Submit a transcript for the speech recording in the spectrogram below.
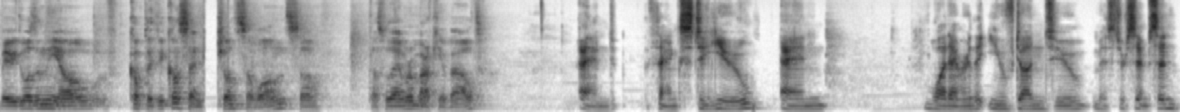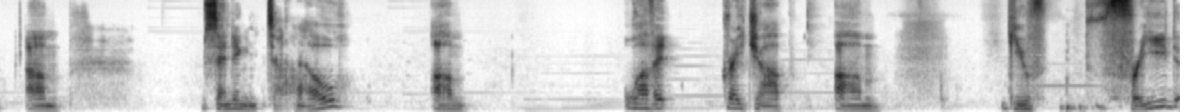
maybe it wasn't, you know, completely consensual and so on, so that's what I'm remarking about. And thanks to you and whatever that you've done to Mr. Simpson, um sending to hell. Um love it. Great job. Um you've freed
